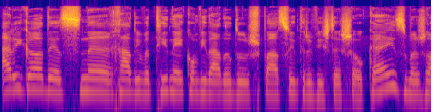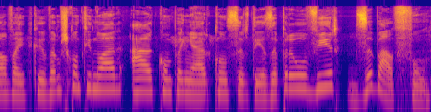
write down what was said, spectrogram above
Ari Godes, na Rádio Batina, é convidada do espaço Entrevista Showcase, uma jovem que vamos continuar a acompanhar com certeza para ouvir Desabafo.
